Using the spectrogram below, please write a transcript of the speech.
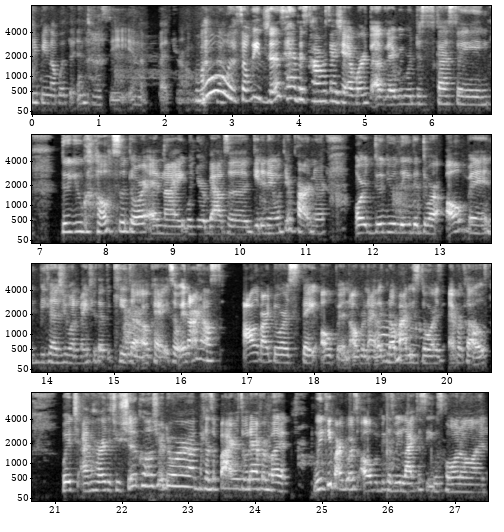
keeping up with the intimacy in the bedroom? Ooh, so we just had this conversation at work the other day. We were discussing do you close the door at night when you're about to get it in with your partner, or do you leave the door open because you want to make sure that the kids are okay? So in our house, all of our doors stay open overnight. Like nobody's door is ever closed. Which I've heard that you should close your door because of fires or whatever, but we keep our doors open because we like to see what's going on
